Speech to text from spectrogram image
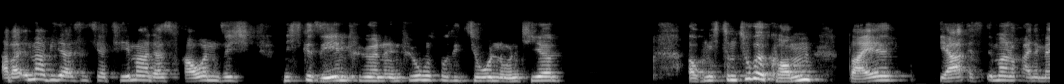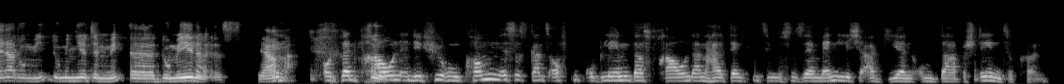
Aber immer wieder ist es ja Thema, dass Frauen sich nicht gesehen fühlen in Führungspositionen und hier auch nicht zum Zuge kommen, weil ja es immer noch eine männerdominierte äh, Domäne ist. Ja? ja. Und wenn Frauen so. in die Führung kommen, ist es ganz oft ein Problem, dass Frauen dann halt denken, sie müssen sehr männlich agieren, um da bestehen zu können.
